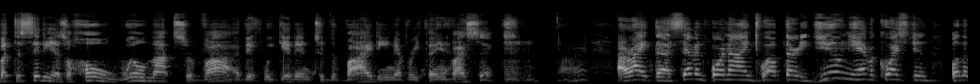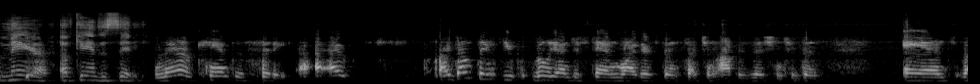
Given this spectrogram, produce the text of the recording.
but the city as a whole will not survive if we get into dividing everything Yeah. by 6 Mm-hmm. All right. All right. Uh, 749-1230. June, you have a question for the mayor Yes. of Kansas City. Mayor of Kansas City. I, I, I don't think you really understand why there's been such an opposition to this. And the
